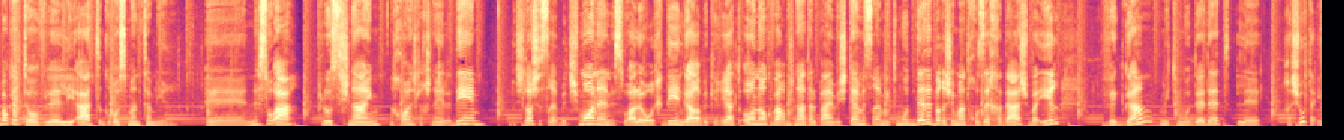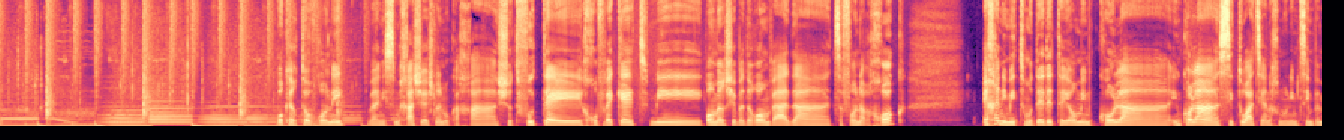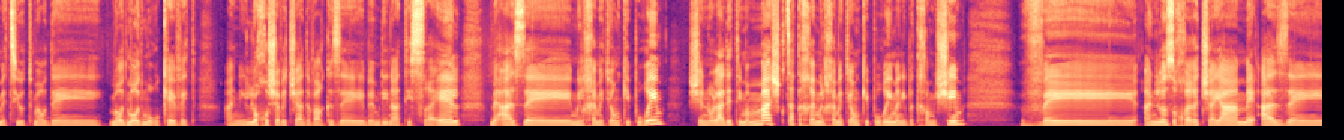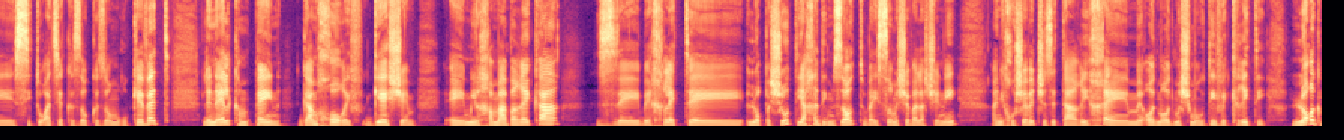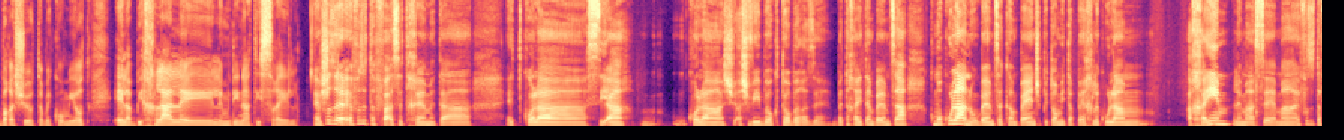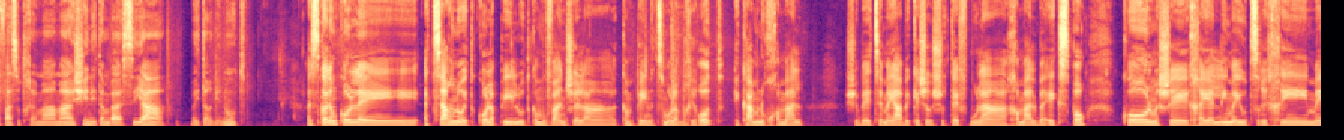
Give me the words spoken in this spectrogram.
בוקר טוב לליאת גרוסמן תמיר. אה, נשואה, פלוס שניים, נכון? יש לך שני ילדים, בת 13, בת 8, נשואה לעורך דין, גרה בקריית אונו כבר בשנת 2012, מתמודדת ברשימת חוזה חדש בעיר, וגם מתמודדת לראשות העיר. בוקר טוב, רוני. ואני שמחה שיש לנו ככה שותפות אה, חובקת מעומר שבדרום ועד הצפון הרחוק. איך אני מתמודדת היום עם כל, ה, עם כל הסיטואציה? אנחנו נמצאים במציאות מאוד אה, מאוד, מאוד מורכבת. אני לא חושבת שהיה דבר כזה במדינת ישראל מאז אה, מלחמת יום כיפורים, שנולדתי ממש קצת אחרי מלחמת יום כיפורים, אני בת 50. ואני לא זוכרת שהיה מאז אה, סיטואציה כזו כזו מורכבת. לנהל קמפיין, גם חורף, גשם, אה, מלחמה ברקע, זה בהחלט אה, לא פשוט. יחד עם זאת, ב-27 לשני, אני חושבת שזה תאריך אה, מאוד מאוד משמעותי וקריטי, לא רק ברשויות המקומיות, אלא בכלל אה, למדינת ישראל. איפה, בש... זה, איפה זה תפס אתכם, את, ה, את כל העשייה, כל השביעי באוקטובר הזה? בטח הייתם באמצע, כמו כולנו, באמצע קמפיין שפתאום מתהפך לכולם החיים למעשה. מה, איפה זה תפס אתכם? מה, מה שיניתם בעשייה, בהתארגנות? אז קודם כל, אה, עצרנו את כל הפעילות כמובן של הקמפיין עצמו mm-hmm. לבחירות. הקמנו חמ"ל, שבעצם היה בקשר שוטף מול החמ"ל באקספו. כל מה שחיילים היו צריכים, אה,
